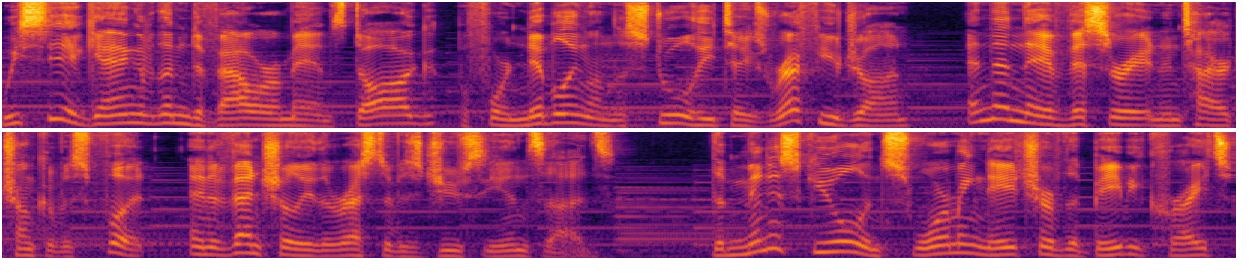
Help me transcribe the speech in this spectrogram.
We see a gang of them devour a man's dog before nibbling on the stool he takes refuge on and then they eviscerate an entire chunk of his foot, and eventually the rest of his juicy insides. The minuscule and swarming nature of the baby Krites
